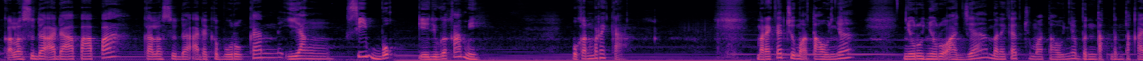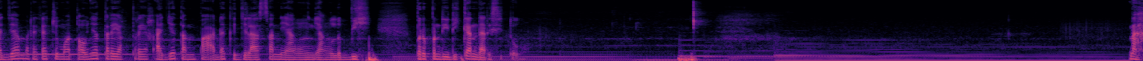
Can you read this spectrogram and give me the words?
Kalau sudah ada apa-apa, kalau sudah ada keburukan, yang sibuk ya juga kami, bukan mereka. Mereka cuma taunya nyuruh-nyuruh aja, mereka cuma taunya bentak-bentak aja, mereka cuma taunya teriak-teriak aja tanpa ada kejelasan yang yang lebih berpendidikan dari situ. Nah,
